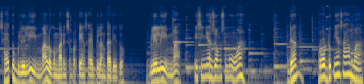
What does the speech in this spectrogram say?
saya tuh beli 5 loh kemarin seperti yang saya bilang tadi itu. Beli 5, isinya zong semua. Dan produknya sama,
